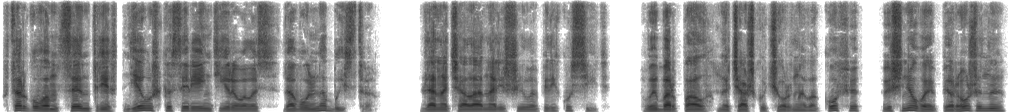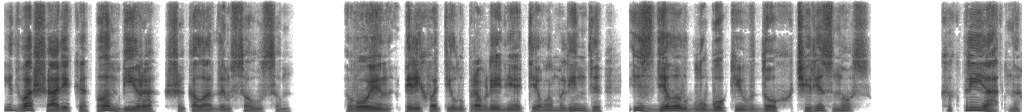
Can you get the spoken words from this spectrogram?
В торговом центре девушка сориентировалась довольно быстро. Для начала она решила перекусить. Выбор пал на чашку черного кофе, вишневое пирожное и два шарика пломбира с шоколадным соусом. Воин перехватил управление телом Линды и сделал глубокий вдох через нос. Как приятно!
